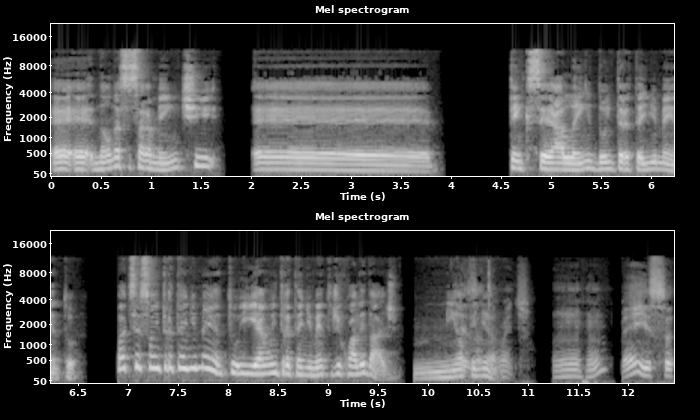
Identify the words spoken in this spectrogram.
é, é, não necessariamente é, tem que ser além do entretenimento. Pode ser só entretenimento, e é um entretenimento de qualidade, minha Exatamente. opinião. Uhum, é isso.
